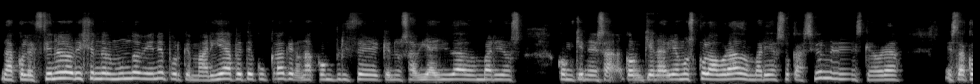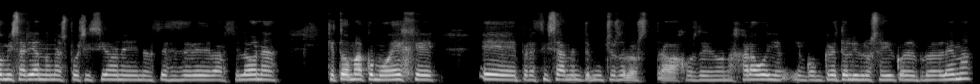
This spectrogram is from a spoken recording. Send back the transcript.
la colección El origen del mundo viene porque María Petecuca, que era una cómplice que nos había ayudado en varios, con, quienes, con quien habíamos colaborado en varias ocasiones, que ahora está comisariando una exposición en el CCCB de Barcelona que toma como eje eh, precisamente muchos de los trabajos de Donna Haraway y en concreto el libro Seguir con el problema.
